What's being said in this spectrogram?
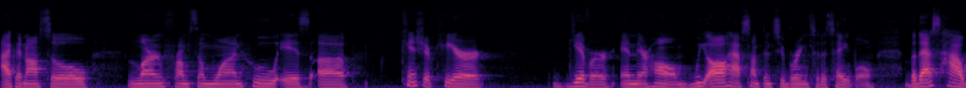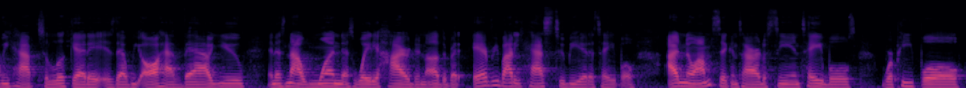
I can also learn from someone who is a kinship care giver in their home. We all have something to bring to the table. But that's how we have to look at it is that we all have value and it's not one that's weighted higher than the other, but everybody has to be at a table. I know I'm sick and tired of seeing tables where people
